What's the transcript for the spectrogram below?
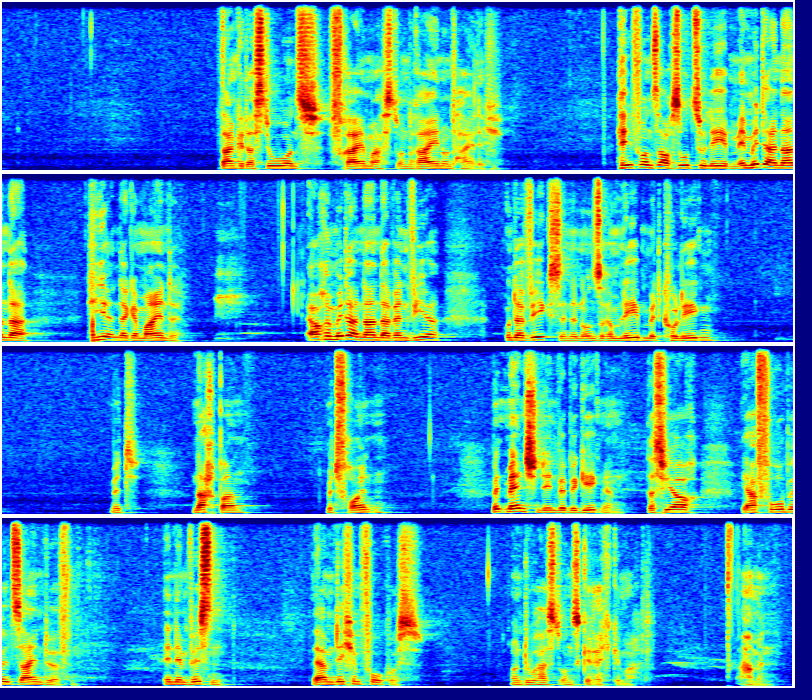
Danke, dass du uns frei machst und rein und heilig. Hilf uns auch so zu leben, im Miteinander hier in der Gemeinde. Auch im Miteinander, wenn wir unterwegs sind in unserem Leben mit Kollegen, mit Nachbarn, mit Freunden, mit Menschen, denen wir begegnen, dass wir auch ja, Vorbild sein dürfen. In dem Wissen, wir haben dich im Fokus und du hast uns gerecht gemacht. Amen.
